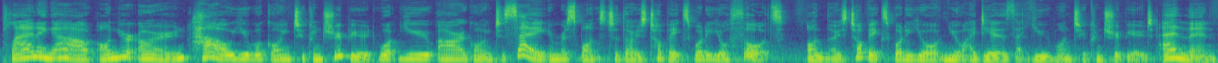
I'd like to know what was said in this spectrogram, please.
planning out on your own how you are going to contribute, what you are going to say in response to those topics. What are your thoughts? On those topics? What are your new ideas that you want to contribute? And then,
